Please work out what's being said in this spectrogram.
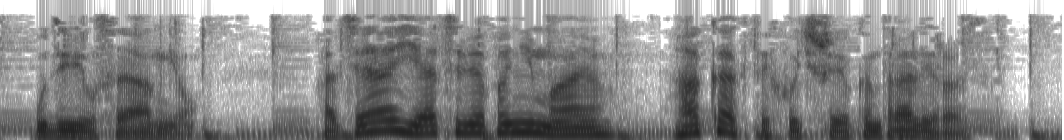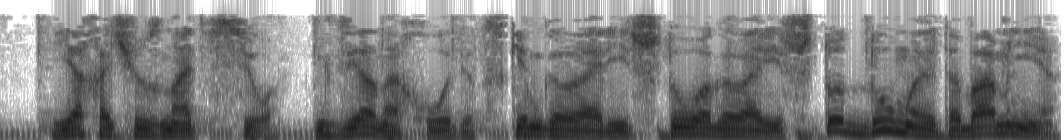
— удивился ангел. «Хотя я тебя понимаю. А как ты хочешь ее контролировать?» Я хочу знать все. Где она ходит, с кем говорит, что говорит, что думает обо мне.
